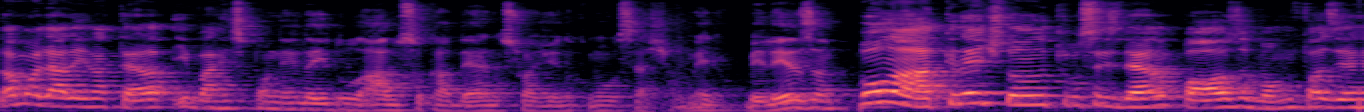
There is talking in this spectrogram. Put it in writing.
dá uma olhada aí na tela e vai respondendo aí do lado do seu caderno, sua agenda, como você achar melhor, beleza? Lá, acreditando que vocês deram pausa, vamos fazer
